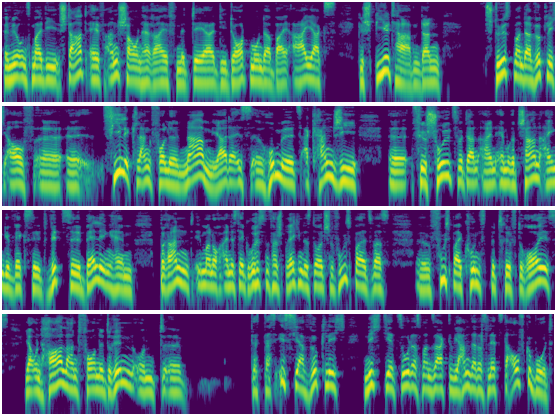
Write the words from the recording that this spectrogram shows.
Wenn wir uns mal die Startelf anschauen, Herr Reif, mit der die Dortmunder bei Ajax gespielt haben, dann stößt man da wirklich auf äh, äh, viele klangvolle Namen. Ja, da ist äh, Hummels, Akanji, äh, für Schulz wird dann ein Emre Can eingewechselt, Witzel, Bellingham, Brandt, immer noch eines der größten Versprechen des deutschen Fußballs, was äh, Fußballkunst betrifft, Reus, ja und Haaland vorne drin und äh, das, das ist ja wirklich nicht jetzt so, dass man sagte, wir haben da das letzte Aufgebot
